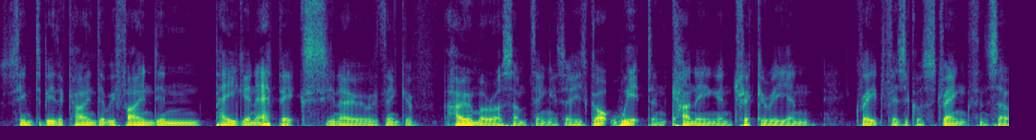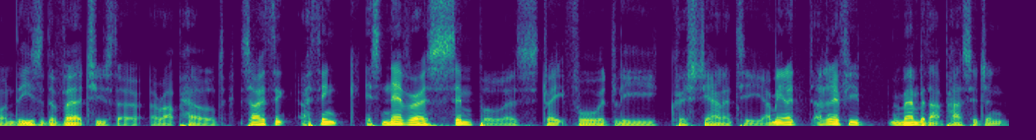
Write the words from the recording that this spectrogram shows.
seem to be the kind that we find in pagan epics. You know, we think of Homer or something. So he's got wit and cunning and trickery and great physical strength and so on. These are the virtues that are, upheld. So I think I think it's never as simple as straightforwardly Christianity. I mean, I, I don't know if you remember that passage and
